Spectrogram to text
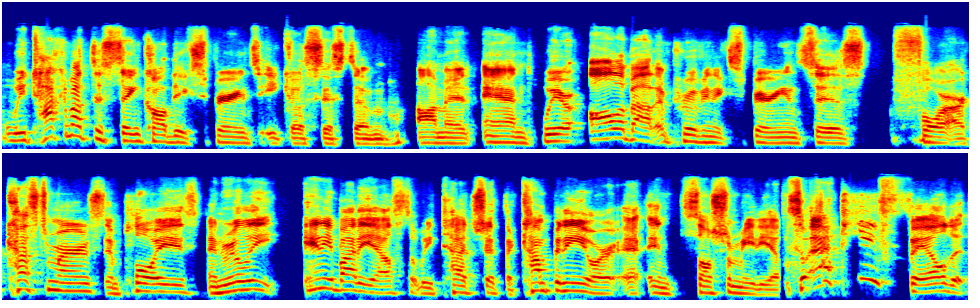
we talk about this thing called the experience ecosystem, Ahmad, and we are all about improving experiences for our customers, employees, and really anybody else that we touch at the company or uh, in social media. So after you failed at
